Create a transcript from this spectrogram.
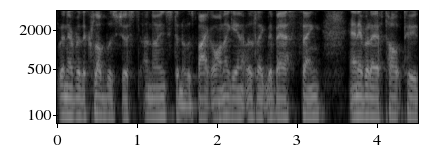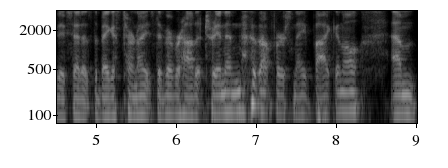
whenever the club was just announced and it was back on again, it was like the best thing. Anybody I've talked to, they've said it's the biggest turnouts they've ever had at training that first night back and all. Um,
